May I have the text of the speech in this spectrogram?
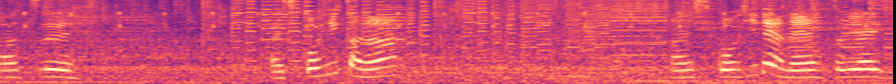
暑い。アイスコーヒーかな？アイスコーヒーだよねとりあえず。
